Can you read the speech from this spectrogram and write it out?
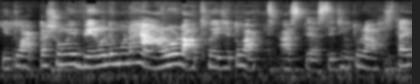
কিন্তু আটটার সময় বেরোলে মনে হয় আরও রাত হয়ে যেত আস্তে আস্তে। যেহেতু রাস্তায়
